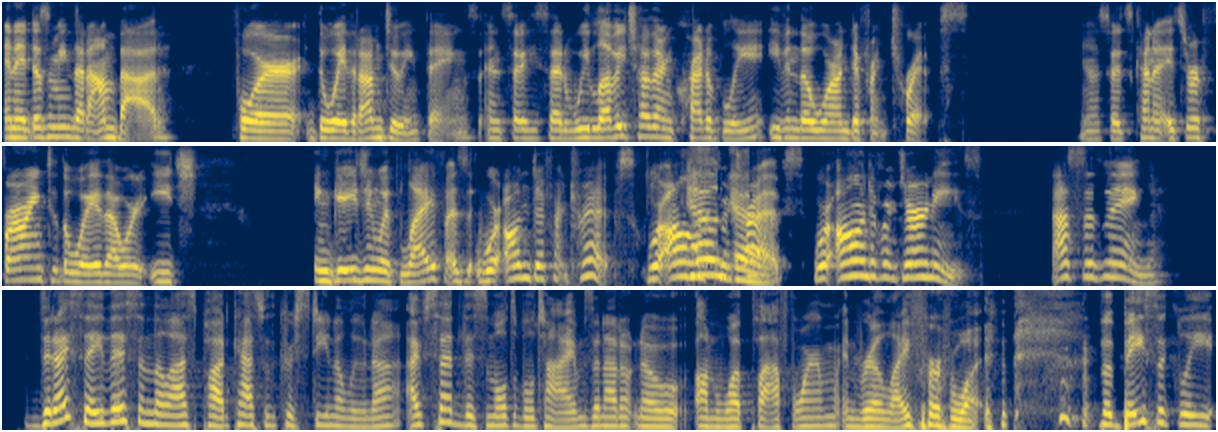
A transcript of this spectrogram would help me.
And it doesn't mean that i'm bad for the way that i'm doing things. And so he said we love each other incredibly even though we're on different trips. You know so it's kind of it's referring to the way that we're each engaging with life as we're on different trips. We're all Hell on different yeah. trips. We're all on different journeys. That's the thing Did I say this in the last podcast with Christina Luna? I've said this multiple times and I don't know on what platform in real life or what. but basically,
